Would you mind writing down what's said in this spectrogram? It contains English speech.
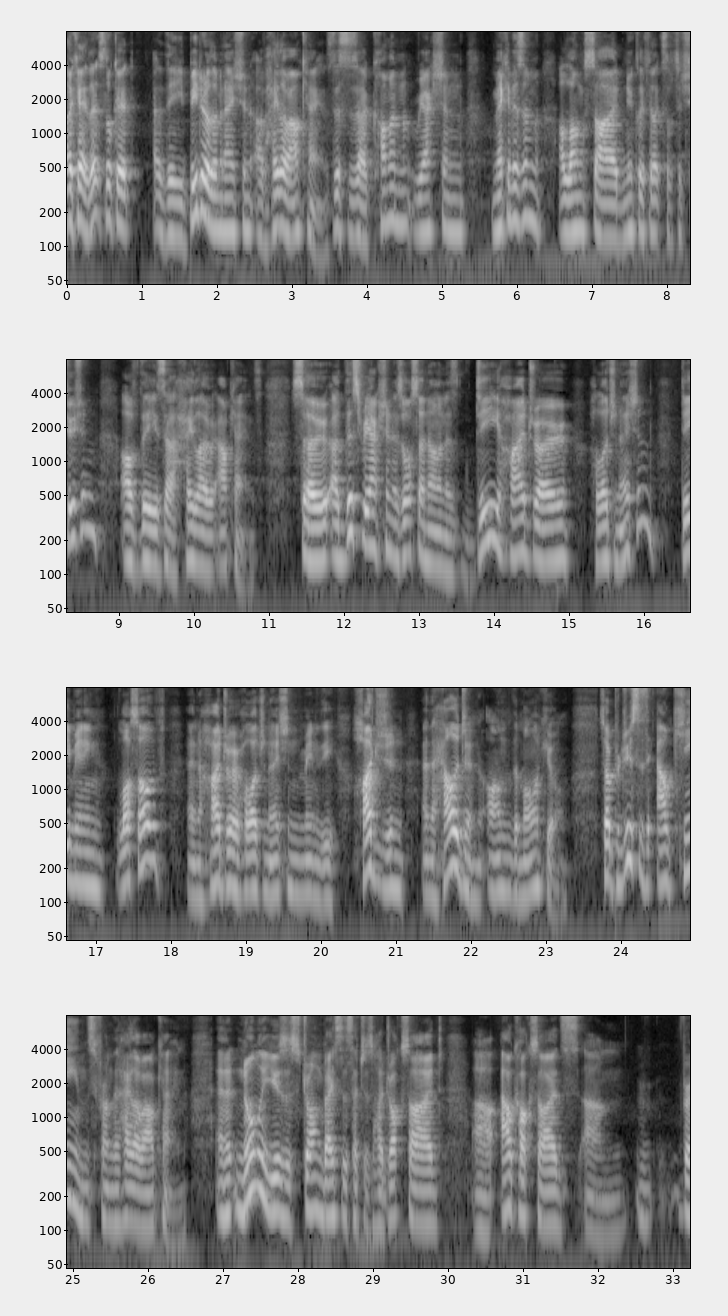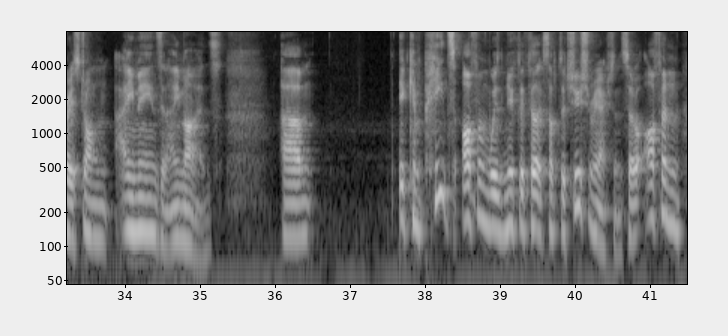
Okay, let's look at the beta elimination of haloalkanes. This is a common reaction mechanism alongside nucleophilic substitution of these uh, haloalkanes. So uh, this reaction is also known as dehydrohalogenation, D meaning loss of, and hydrohalogenation meaning the hydrogen and the halogen on the molecule. So it produces alkenes from the haloalkane. And it normally uses strong bases such as hydroxide, uh, alkoxides, um, very strong amines and amides. Um, it competes often with nucleophilic substitution reactions. So often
